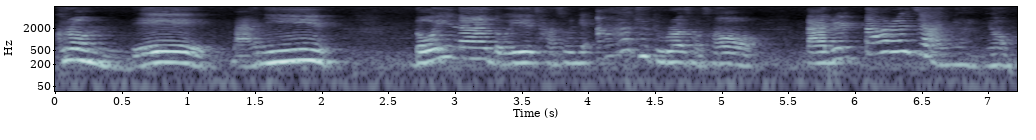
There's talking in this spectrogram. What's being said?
그런데 만일 너희나 너희의 자손이 아주 돌아서서 나를 따르지 아니하며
